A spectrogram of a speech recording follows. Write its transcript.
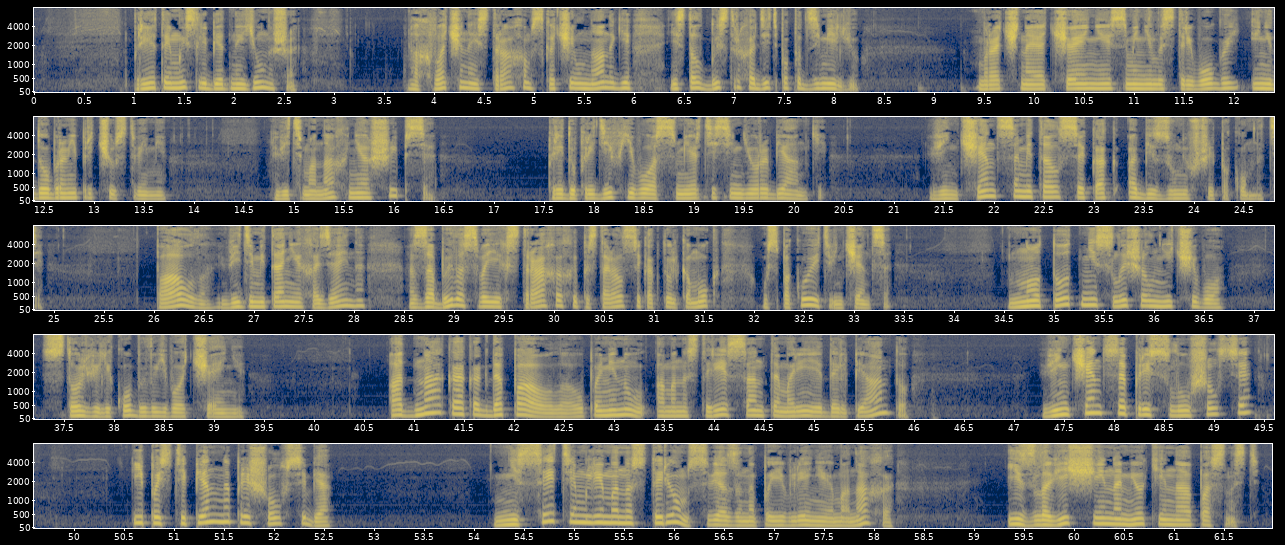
При этой мысли бедный юноша, охваченный страхом, вскочил на ноги и стал быстро ходить по подземелью. Мрачное отчаяние сменилось тревогой и недобрыми предчувствиями. Ведь монах не ошибся, предупредив его о смерти сеньора Бианки. Винченцо метался, как обезумевший по комнате. Паула, видя метание хозяина, забыл о своих страхах и постарался, как только мог, успокоить Винченца. Но тот не слышал ничего, столь велико было его отчаяние. Однако, когда Паула упомянул о монастыре Санта-Мария-дель-Пианто, Винченцо прислушался и постепенно пришел в себя — не с этим ли монастырем связано появление монаха и зловещие намеки на опасность?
